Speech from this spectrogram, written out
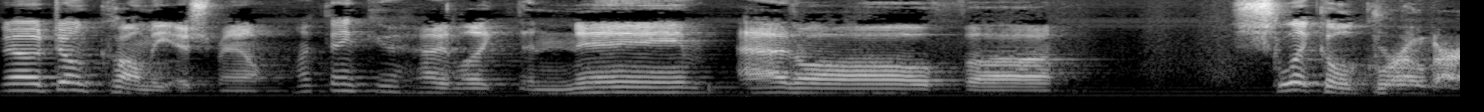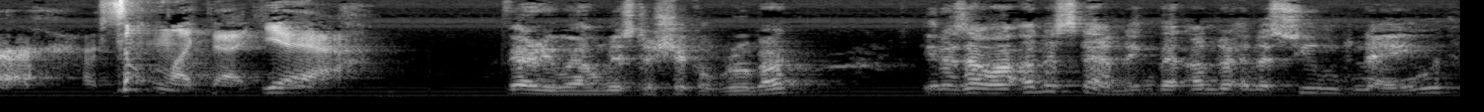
No, don't call me Ishmael. I think I like the name Adolf, uh, Schlickelgruber, or something like that, yeah. Very well, Mr. Schickelgruber. It is our understanding that under an assumed name,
